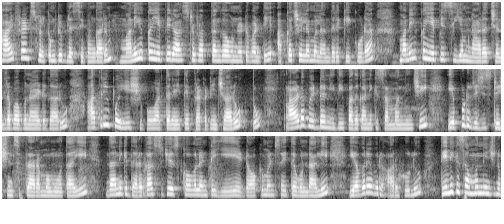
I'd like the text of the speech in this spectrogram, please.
Hi friends welcome to Blessy బంగారం. మన యొక్క ఏపీ రాష్ట్ర వ్యాప్తంగా ఉన్నటువంటి అక్క చెల్లెమ్మలందరికీ కూడా మన యొక్క ఏపీ సీఎం నారా చంద్రబాబు నాయుడు గారు అదిరిపోయి శుభవార్తనైతే ప్రకటించారు. ఆడబిడ్డ నిధి పథకానికి సంబంధించి ఎప్పుడు రిజిస్ట్రేషన్స్ ప్రారంభమవుతాయి? దానికి దరఖాస్తు చేసుకోవాలంటే ఏ ఏ డాక్యుమెంట్స్ అయితే ఉండాలి? ఎవరెవరు అర్హులు? దీనికి సంబంధించిన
